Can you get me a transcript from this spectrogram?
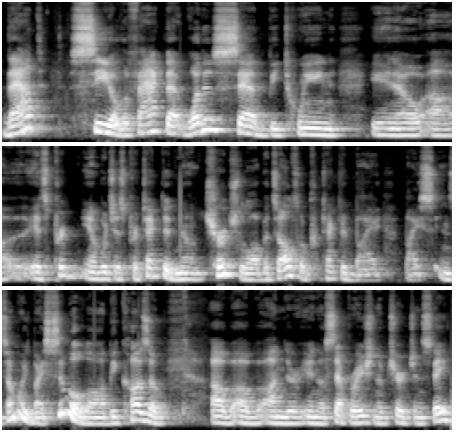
that seal, the fact that what is said between you know uh, it's you know which is protected in church law, but it's also protected by by in some ways by civil law because of of, of under you know separation of church and state.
